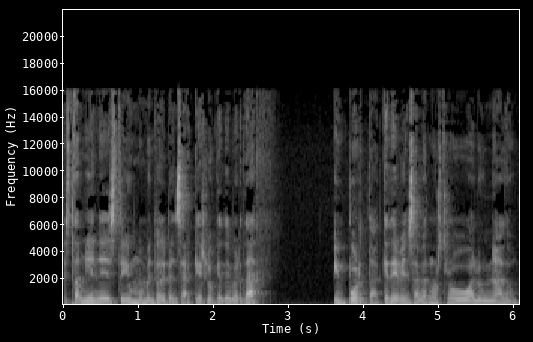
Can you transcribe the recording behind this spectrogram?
Es también este un momento de pensar qué es lo que de verdad importa que deben saber nuestro alumnado.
